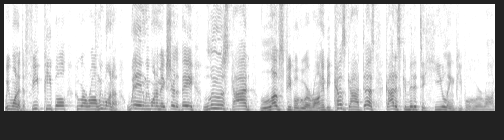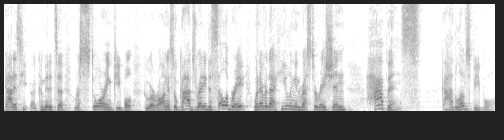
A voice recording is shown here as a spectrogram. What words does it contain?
We want to defeat people who are wrong. We want to win. We want to make sure that they lose. God loves people who are wrong. And because God does, God is committed to healing people who are wrong. God is he- uh, committed to restoring people who are wrong. And so God's ready to celebrate whenever that healing and restoration happens. God loves people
